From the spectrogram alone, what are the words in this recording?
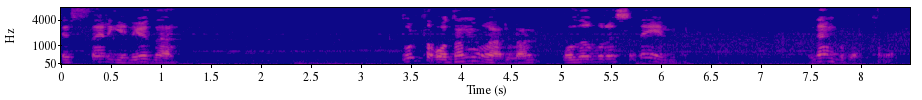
sesler geliyor da. Burada oda mı var lan? Oda burası değil mi? Neden burada kadar?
